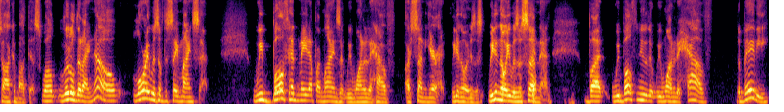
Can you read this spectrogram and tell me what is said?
talk about this. Well, little did I know, Loree was of the same mindset we both had made up our minds that we wanted to have our son Garrett. We didn't know he was a, we didn't know he was a son yeah. then, but we both knew that we wanted to have the baby.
